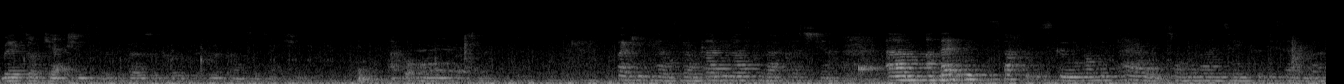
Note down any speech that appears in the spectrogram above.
raised objections to the proposal for, for a consultation? I've got one more question. Thank you, Councillor. I'm glad you've asked me that question. Um, I met with staff at the school and with parents on the 19th of December.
